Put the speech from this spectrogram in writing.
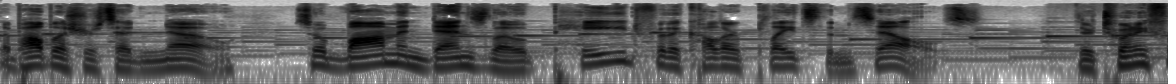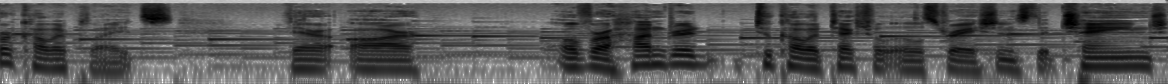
The publisher said no, so Baum and Denslow paid for the color plates themselves. There are 24 color plates. There are over 100 two color textual illustrations that change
